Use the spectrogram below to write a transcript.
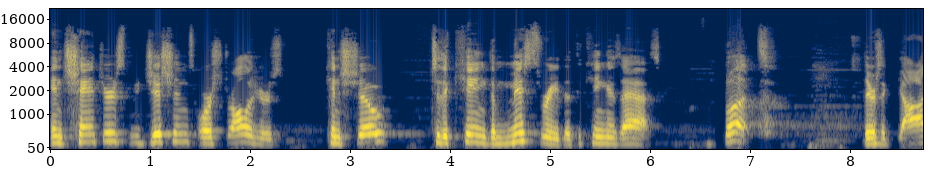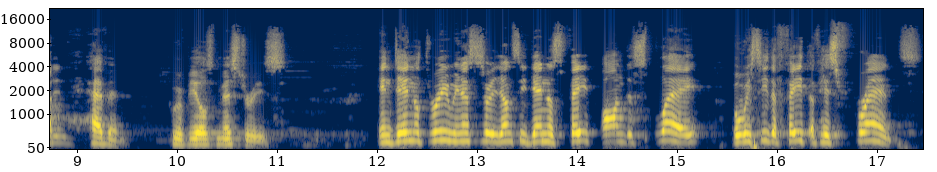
enchanters, magicians, or astrologers can show to the king the mystery that the king has asked. But there's a God in heaven who reveals mysteries. In Daniel 3, we necessarily don't see Daniel's faith on display, but we see the faith of his friends.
